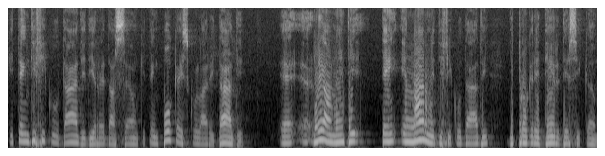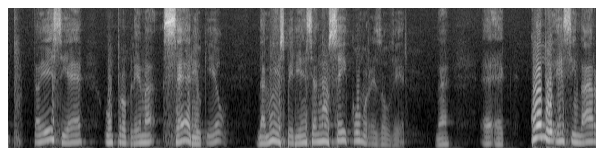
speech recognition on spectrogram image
que têm dificuldade de redação, que têm pouca escolaridade, é, é, realmente têm enorme dificuldade de progredir desse campo. Então, esse é um problema sério que eu, na minha experiência, não sei como resolver. Né? É, é, como ensinar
